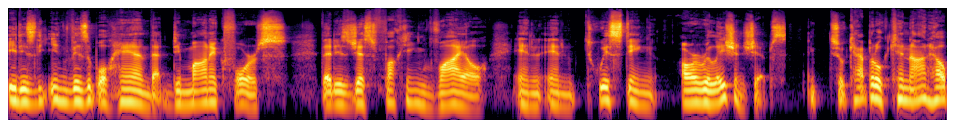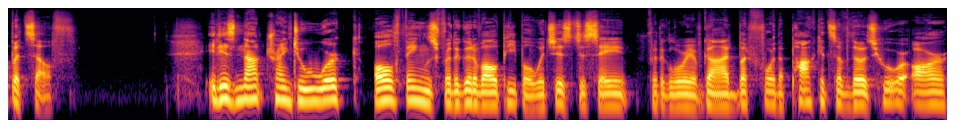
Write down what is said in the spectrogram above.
It is the invisible hand, that demonic force that is just fucking vile and, and twisting our relationships. So capital cannot help itself. It is not trying to work all things for the good of all people, which is to say, for the glory of God, but for the pockets of those who are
